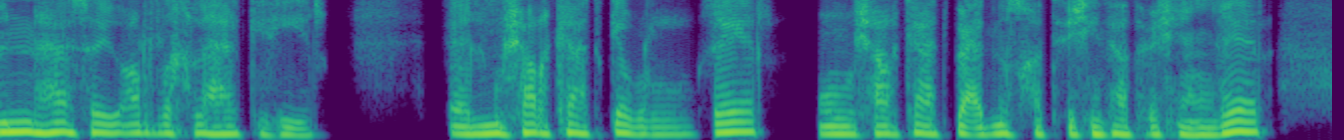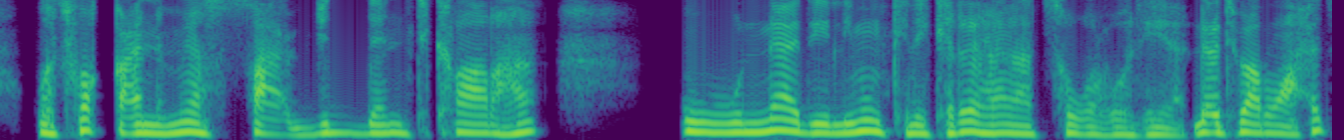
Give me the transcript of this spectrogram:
إنها سيؤرخ لها كثير. المشاركات قبل غير والمشاركات بعد نسخة 2023 غير وأتوقع أنه من الصعب جدا تكرارها. والنادي اللي ممكن يكررها أنا أتصور هو الهلال. لاعتبار واحد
